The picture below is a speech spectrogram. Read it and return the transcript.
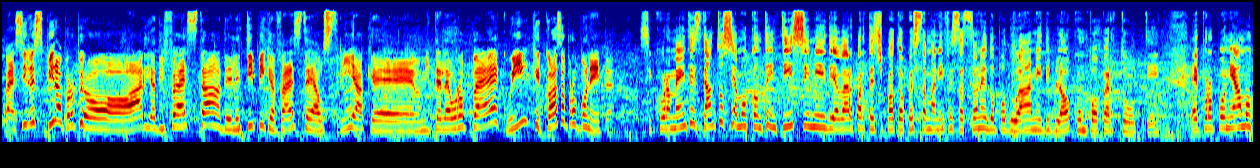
Beh, si respira proprio aria di festa, delle tipiche feste austriache, mitteleuropee. Qui che cosa proponete? Sicuramente, intanto siamo contentissimi di aver partecipato a questa manifestazione dopo due anni di blocco un po' per tutti e proponiamo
